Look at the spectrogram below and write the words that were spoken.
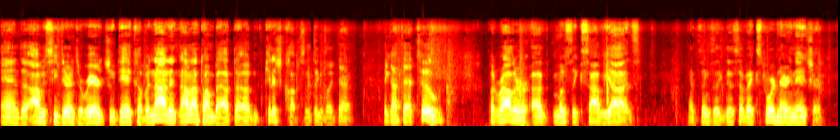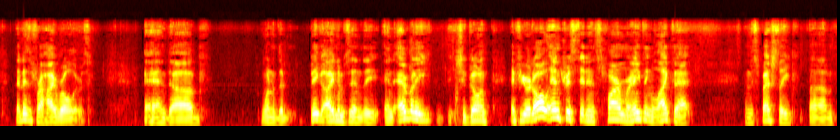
And uh, obviously, they're into rare Judaica, but not. In, I'm not talking about uh, Kiddush cups and things like that. They got that too, but rather uh, mostly Ksav Yads and things like this of extraordinary nature. That is for high rollers, and one of the big items in the, and everybody should go and, if you're at all interested in Sfarim or anything like that, and especially um,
